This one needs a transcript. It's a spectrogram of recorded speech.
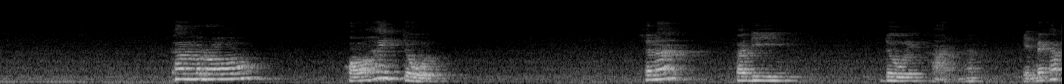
41คำร้องขอให้โจทย์ ชนะคดี โดยขาดนะเห็นไหมครับ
